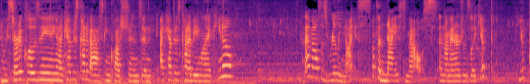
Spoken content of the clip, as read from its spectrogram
and we started closing and I kept just kind of asking questions and I kept just kind of being like you know that mouse is really nice. That's a nice mouse and my manager was like yep yep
